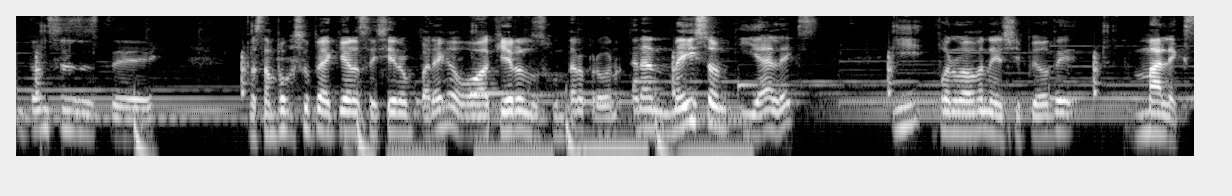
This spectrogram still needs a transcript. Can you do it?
Entonces, este, pues tampoco supe a qué hora se hicieron pareja o a qué hora los juntaron, pero bueno, eran Mason y Alex y formaban el shipeo de Malex.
